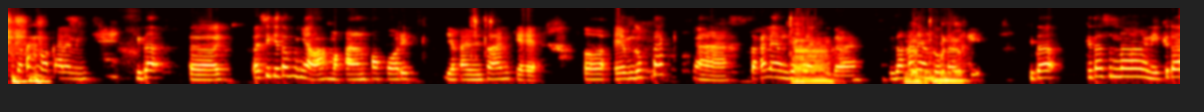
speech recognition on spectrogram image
misalkan makanan nih kita eh, pasti kita punya lah makanan favorit ya kan misalkan kayak eh, ayam geprek. Nah misalkan ayam geprek Ah, gitu kan. Misalkan ayam bener-bener. geprek kita kita senang nih. Kita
